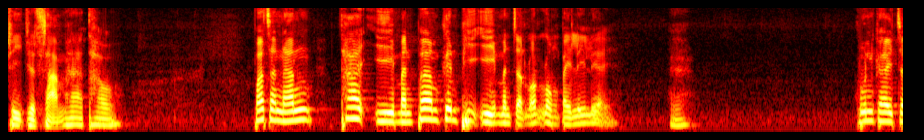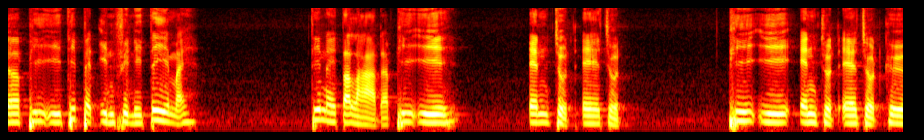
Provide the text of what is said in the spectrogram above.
4.35 เท่า เพราะฉะนั้น ถ้า E มันเพิ่มขึ้น PE มันจะลดลงไปเรื่อยๆนะคุณเคยเจอ PE ที่เป็น Infinity ไหม ที่ในตลาดอะ PE n จุด A จุด PE n จุด A จุด คือ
